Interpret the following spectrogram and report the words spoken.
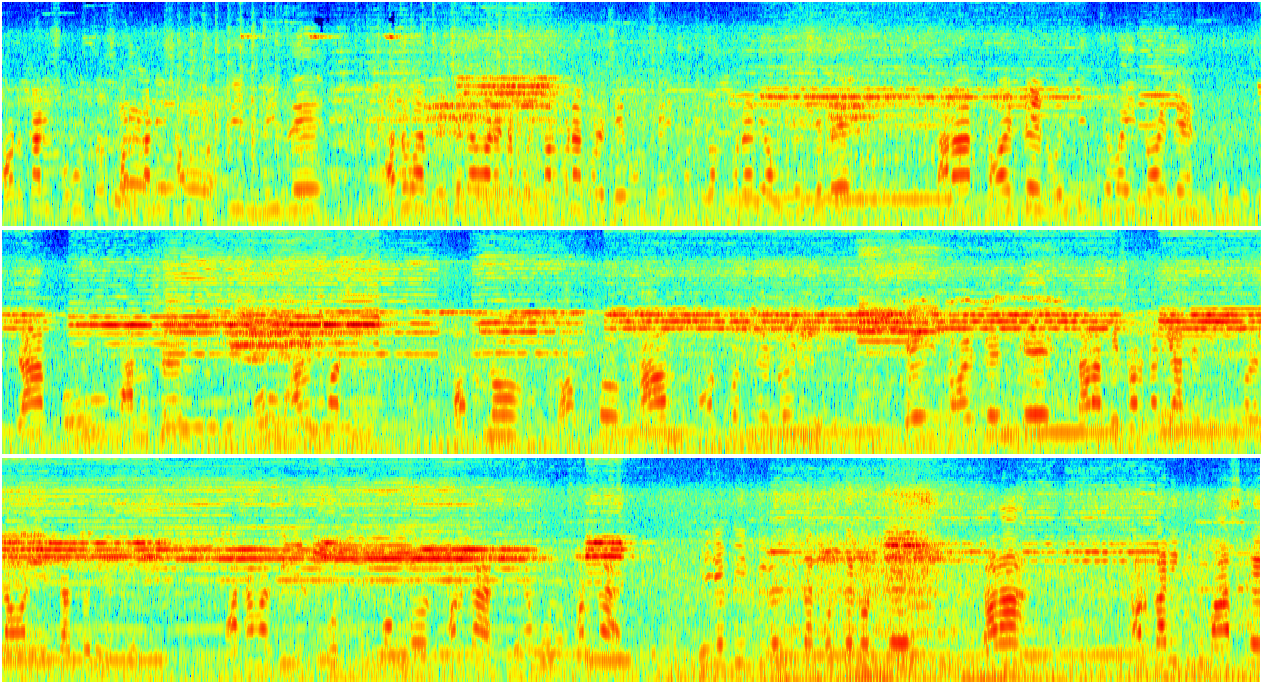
সরকারি সমস্ত সরকারি সম্পত্তি লিজে অথবা বেছে দেওয়ার একটা পরিকল্পনা করেছে এবং সেই পরিকল্পনারই অঙ্গ হিসেবে তারা টয় ট্রেন, ঐতিহ্যবাহী টয় ট্রেন, যা বহু মানুষের, বহু ভারতবাসীর স্বপ্ন, রক্ত ঘাম অর্থ দিয়ে তৈরি, সেই টয় ট্রেনকে তারা বেসরকারি হাতে বিক্রি করে দেওয়ার সিদ্ধান্ত নিয়েছে। পাশাপাশি পশ্চিমবঙ্গ সরকার, তৃণমূল সরকার, বিজেপির বিরোধিতা করতে করতে তারা সরকারি কিছু বাসকে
